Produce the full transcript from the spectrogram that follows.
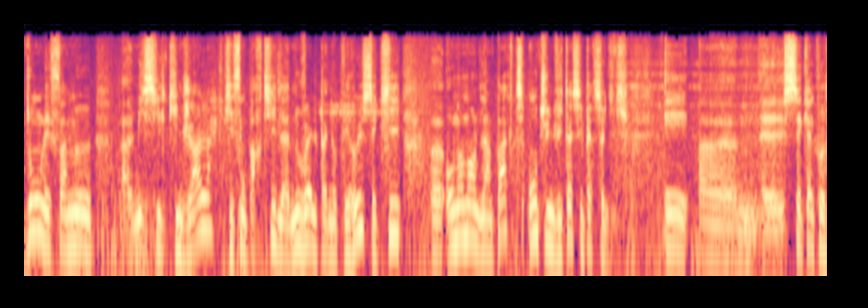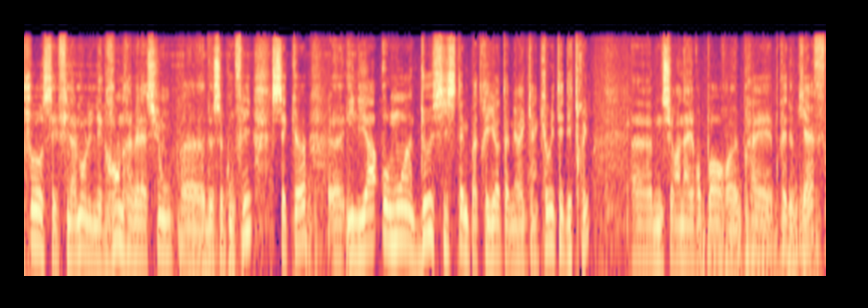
dont les fameux euh, missiles Kinjal, qui font partie de la nouvelle panoplie russe et qui, euh, au moment de l'impact, ont une vitesse hypersonique. Et euh, c'est quelque chose, c'est finalement l'une des grandes révélations euh, de ce conflit, c'est que euh, il y a au moins deux systèmes patriotes américains qui ont été détruits euh, sur un aéroport euh, près, près de Kiev,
